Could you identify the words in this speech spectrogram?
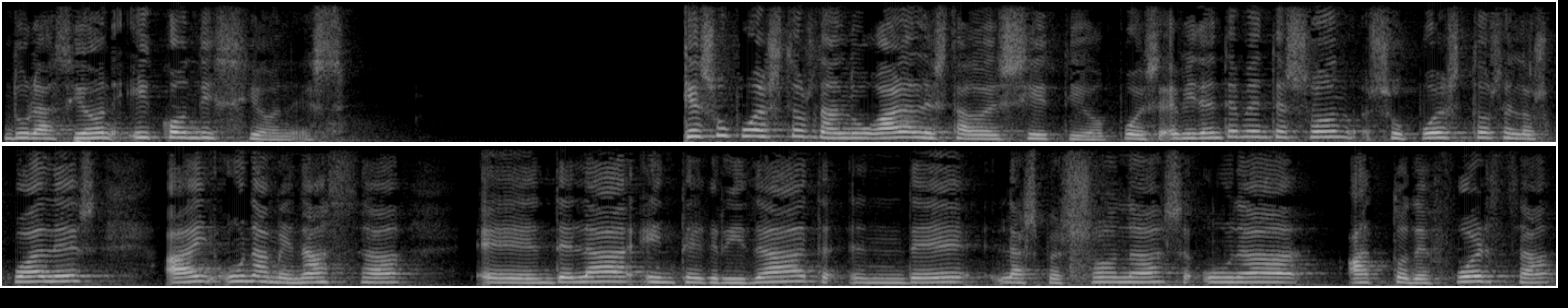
duración y condiciones. ¿Qué supuestos dan lugar al estado de sitio? Pues evidentemente son supuestos en los cuales hay una amenaza eh, de la integridad de las personas, un acto de fuerza,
